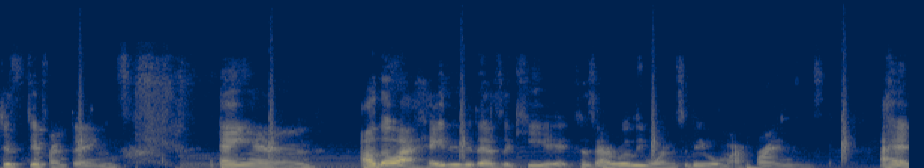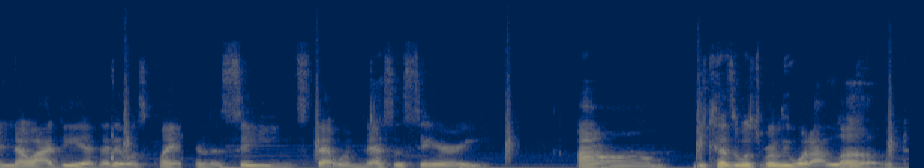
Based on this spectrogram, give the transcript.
just different things. And although I hated it as a kid because I really wanted to be with my friends, I had no idea that it was planting the seeds that were necessary um, because it was really what I loved.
